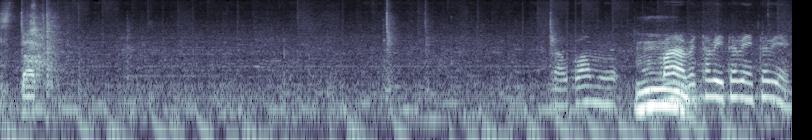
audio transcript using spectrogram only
Stat. Vamos. Mm. Está bien, está bien, está bien.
